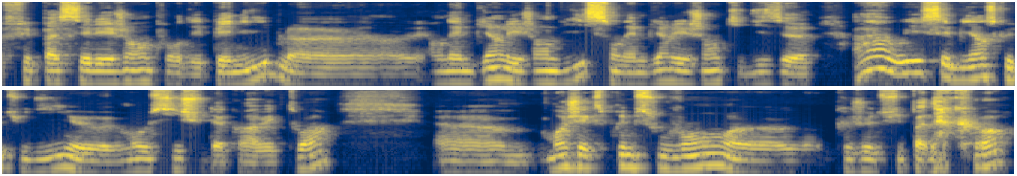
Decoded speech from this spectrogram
fait passer les gens pour des pénibles. Euh, on aime bien les gens lisses, on aime bien les gens qui disent euh, ah oui c'est bien ce que tu dis, euh, moi aussi je suis d'accord avec toi. moi j'exprime souvent que je ne suis pas d'accord,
